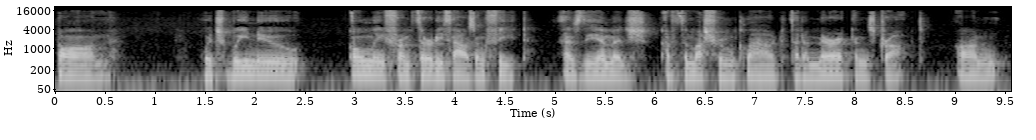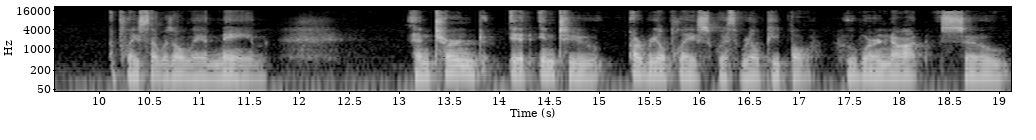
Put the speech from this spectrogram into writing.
bomb, which we knew only from 30,000 feet, as the image of the mushroom cloud that Americans dropped on a place that was only a name, and turned it into a real place with real people who were not so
